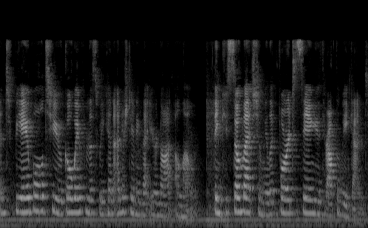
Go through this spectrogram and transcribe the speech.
and to be able to go away from this weekend understanding that you're not alone. Thank you so much, and we look forward to seeing you throughout the weekend.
